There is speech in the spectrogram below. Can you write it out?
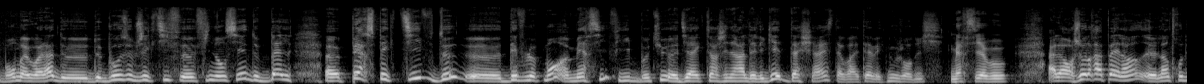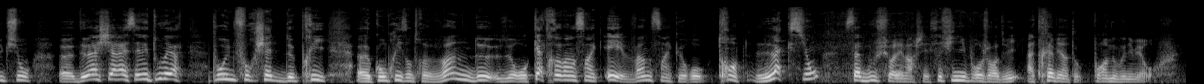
Bon, ben voilà, de, beaux objectifs euh, financiers, de belles euh, perspectives de euh, développement. Merci Philippe Botu, directeur général délégué d'HRS, d'avoir été avec nous aujourd'hui. Merci à vous. Alors je le rappelle, hein, l'introduction de HRS, elle est ouverte pour une fourchette de prix comprise entre 22,85 euros et 25,30 euros l'action. Ça bouge sur les marchés. C'est fini pour aujourd'hui. À très bientôt pour un nouveau numéro. dialoog.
